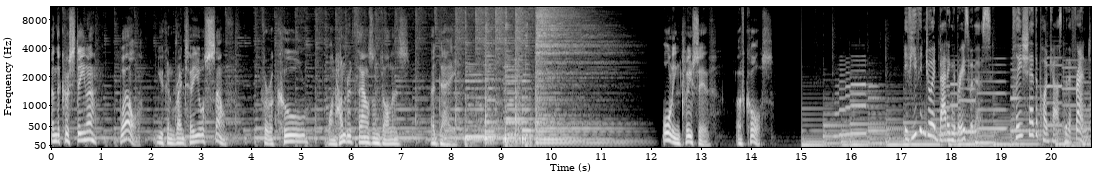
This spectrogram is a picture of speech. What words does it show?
And the Christina, well, you can rent her yourself for a cool $100,000 a day. All inclusive, of course. If you've enjoyed Batting the Breeze with us, please share the podcast with a friend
